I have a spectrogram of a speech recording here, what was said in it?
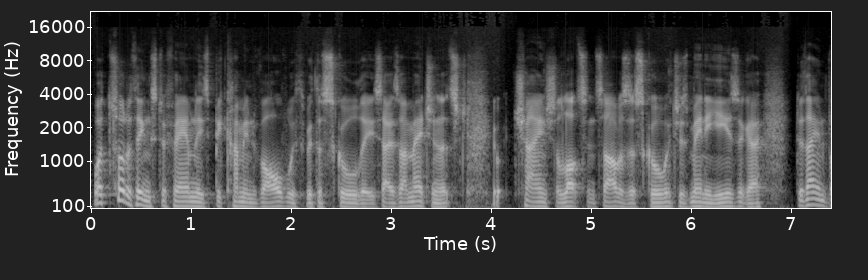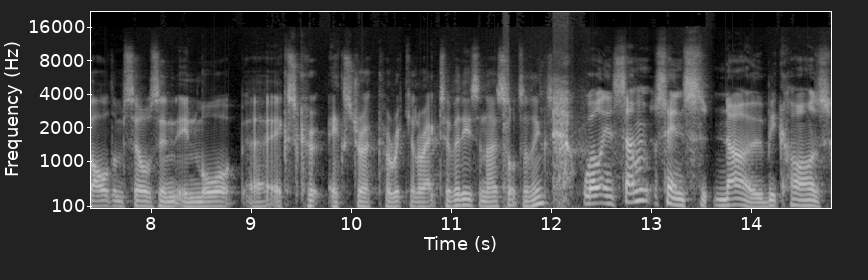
What sort of things do families become involved with with the school these days? I imagine it's changed a lot since I was at school, which is many years ago. Do they involve themselves in, in more uh, extra, extracurricular activities and those sorts of things? Well, in some sense, no, because,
